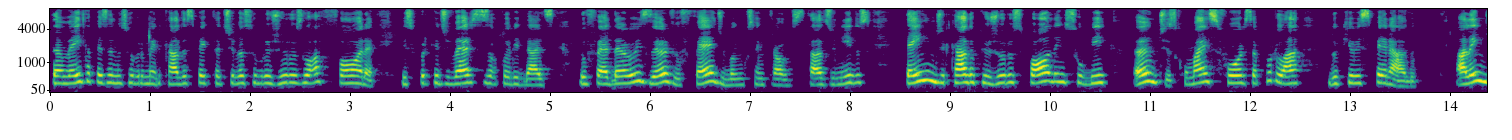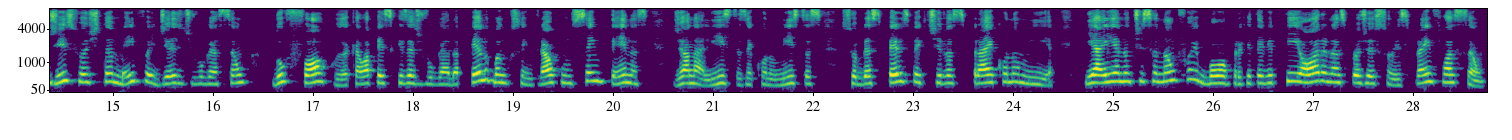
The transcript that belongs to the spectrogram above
também está pesando sobre o mercado a expectativa sobre os juros lá fora. Isso porque diversas autoridades do Federal Reserve, o Fed, Banco Central dos Estados Unidos, têm indicado que os juros podem subir antes, com mais força por lá do que o esperado. Além disso, hoje também foi dia de divulgação do Focus, aquela pesquisa divulgada pelo Banco Central com centenas de analistas, economistas sobre as perspectivas para a economia. E aí a notícia não foi boa, porque teve piora nas projeções para a inflação,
